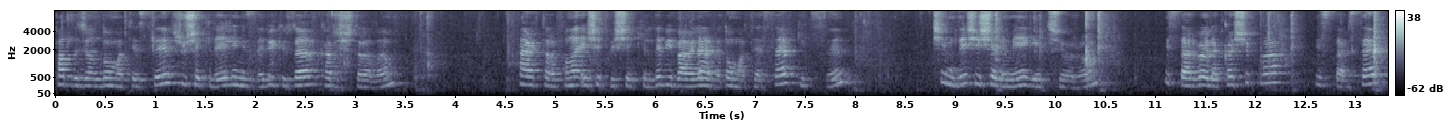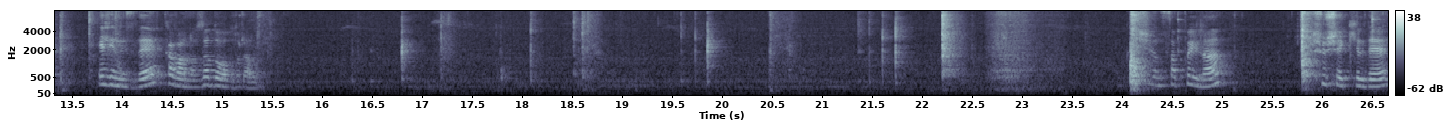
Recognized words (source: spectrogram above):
patlıcan domatesi şu şekilde elimizle bir güzel karıştıralım. Her tarafına eşit bir şekilde biberler ve domatesler gitsin. Şimdi şişelemeye geçiyorum. İster böyle kaşıkla, isterse elinizle kavanoza dolduralım. Kaşığın sapıyla şu şekilde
